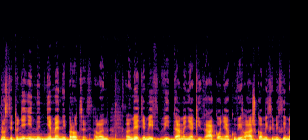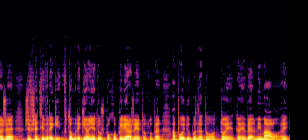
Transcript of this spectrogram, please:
proste to není nemenný proces. Len, len viete, my vydáme nejaký zákon, nejakú vyhlášku a my si myslíme, že, že všetci v, regi- v tom regióne to už pochopili a že je to super a pôjdu podľa toho. To je, to je veľmi málo. Hej.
